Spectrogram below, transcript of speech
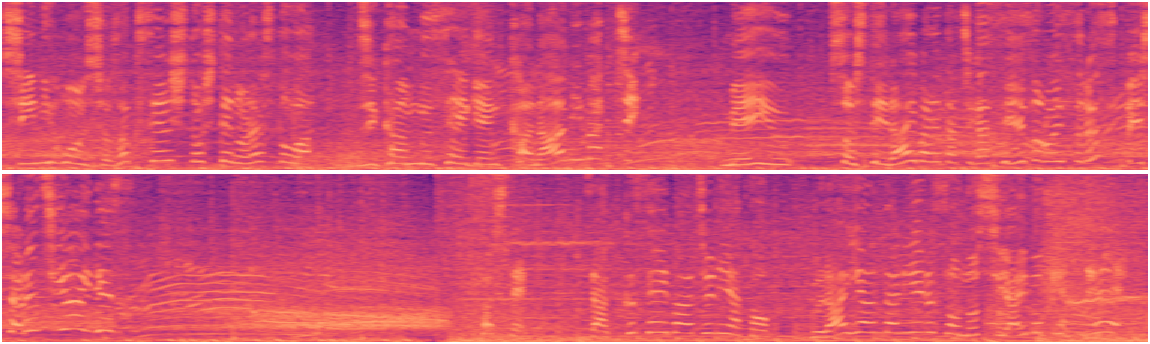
新日本所属選手としてのラストは時間無制限金網マッチ。盟友そしてライバルたちが勢ぞろいするスペシャル試合です。そしてザック・セイバージュニアとブライアン・ダニエルソンの試合も決定。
